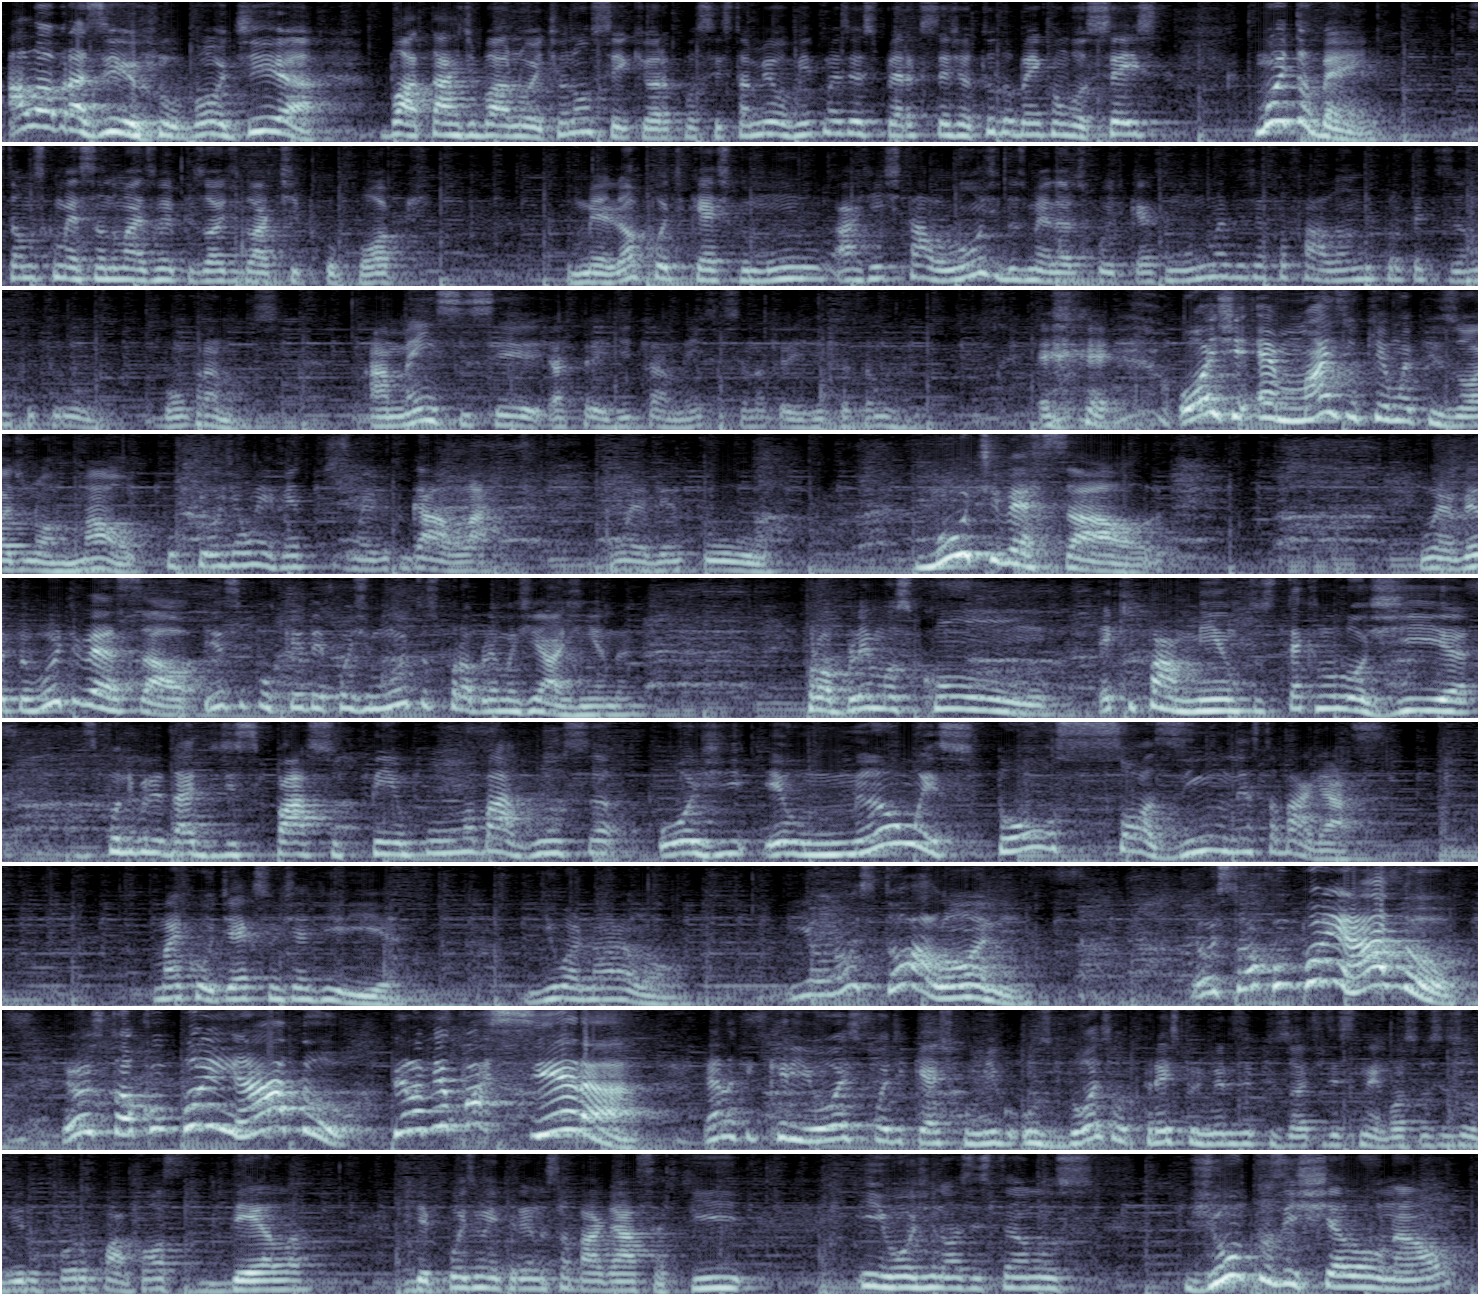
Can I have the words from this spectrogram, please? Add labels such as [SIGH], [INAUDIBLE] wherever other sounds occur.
Alô Brasil, [LAUGHS] bom dia, boa tarde, boa noite. Eu não sei que hora que você está me ouvindo, mas eu espero que esteja tudo bem com vocês. Muito bem, estamos começando mais um episódio do Atípico Pop, o melhor podcast do mundo. A gente está longe dos melhores podcasts do mundo, mas eu já estou falando e profetizando um futuro bom para nós. Amém? Se você acredita, amém. Se você não acredita, tamo junto. [LAUGHS] É, hoje é mais do que um episódio normal, porque hoje é um evento, um evento galáctico, um evento multiversal. Um evento multiversal. Isso porque depois de muitos problemas de agenda, problemas com equipamentos, tecnologia, disponibilidade de espaço, tempo, uma bagunça, hoje eu não estou sozinho nesta bagaça. Michael Jackson já diria: You are not alone. E eu não estou alone. Eu estou acompanhado! Eu estou acompanhado pela minha parceira! Ela que criou esse podcast comigo, os dois ou três primeiros episódios desse negócio vocês ouviram foram com a voz dela. Depois eu entrei nessa bagaça aqui. E hoje nós estamos juntos e Shallow Now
